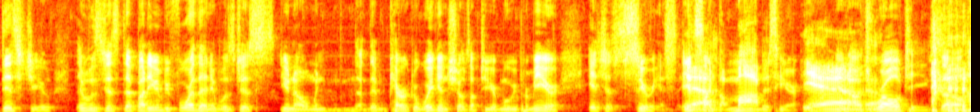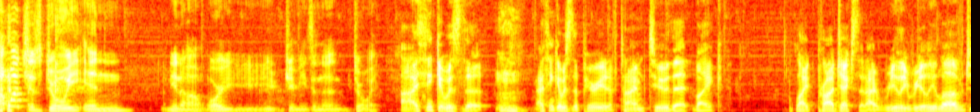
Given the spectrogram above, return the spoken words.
dissed you It was just that, but even before then, it was just you know when the, the character Wiggins shows up to your movie premiere, it's just serious. It's Yeah. like the mob is here. Yeah. you know, it's royalty. So how much is Joey in? You know, or you, you, Jimmy's in the Joey. I think it was the I think it was the period of time too that like like projects that I really really loved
